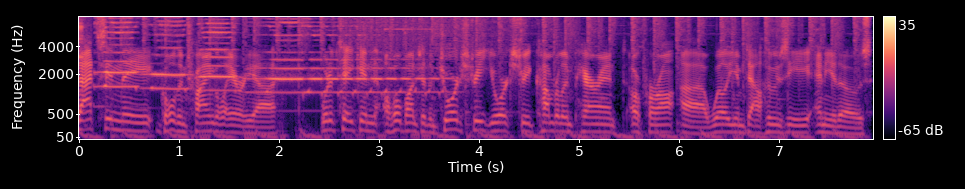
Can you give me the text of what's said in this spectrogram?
That's in the Golden Triangle area. Would have taken a whole bunch of them. George Street, York Street, Cumberland Parent, or uh, William Dalhousie, any of those.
